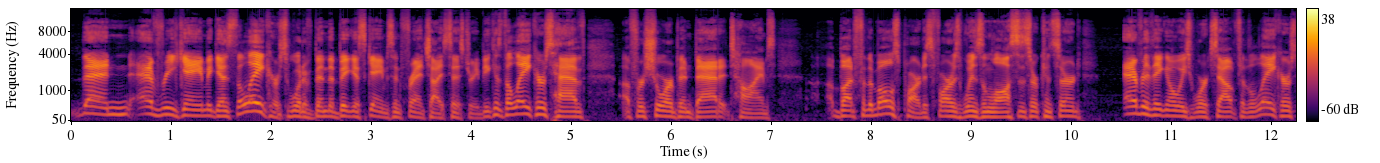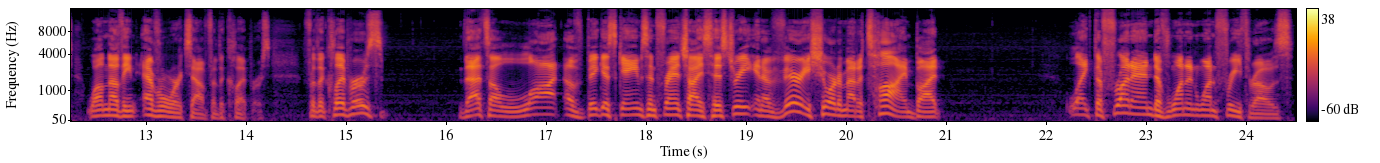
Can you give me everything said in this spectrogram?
then every game against the Lakers would have been the biggest games in franchise history because the Lakers have uh, for sure been bad at times. But for the most part, as far as wins and losses are concerned, everything always works out for the Lakers, while nothing ever works out for the Clippers. For the Clippers, that's a lot of biggest games in franchise history in a very short amount of time, but like the front end of one and one free throws,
